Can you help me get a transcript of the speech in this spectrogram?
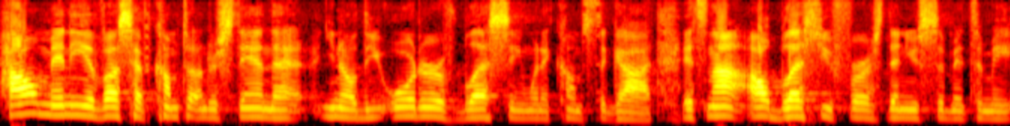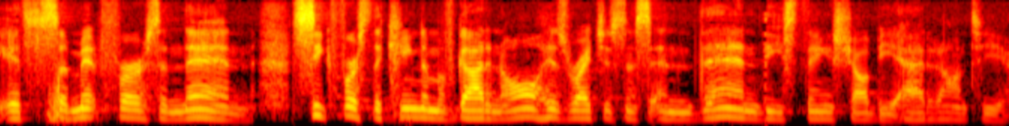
How many of us have come to understand that, you know, the order of blessing when it comes to God? It's not, I'll bless you first, then you submit to me. It's submit first and then seek first the kingdom of God and all his righteousness, and then these things shall be added onto you.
